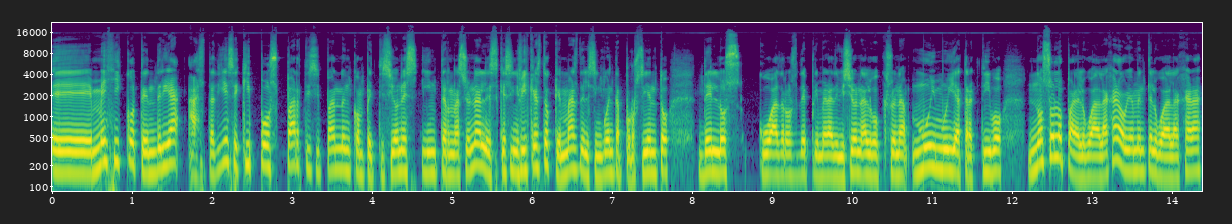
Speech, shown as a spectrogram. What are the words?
eh, México tendría hasta 10 equipos participando en competiciones internacionales. ¿Qué significa esto? Que más del 50% de los cuadros de primera división, algo que suena muy muy atractivo, no solo para el Guadalajara, obviamente el Guadalajara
